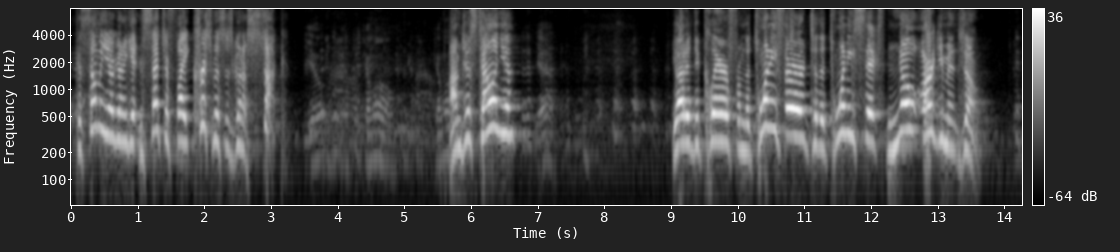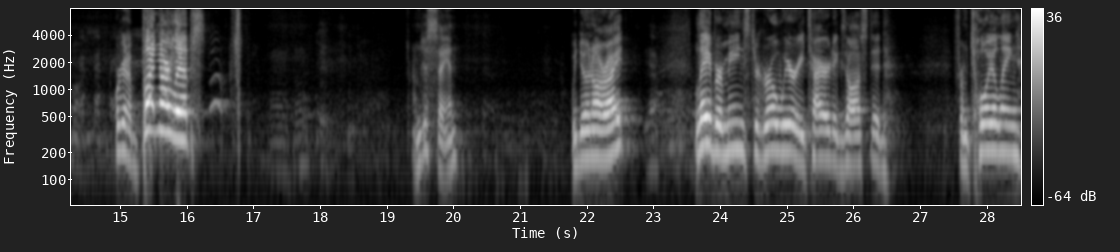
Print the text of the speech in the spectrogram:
Because some of you are going to get in such a fight, Christmas is going to suck. I'm just telling you. You ought to declare from the 23rd to the 26th, no argument zone. We're going to button our lips I'm just saying. We doing all right? Labor means to grow weary, tired, exhausted from toiling.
